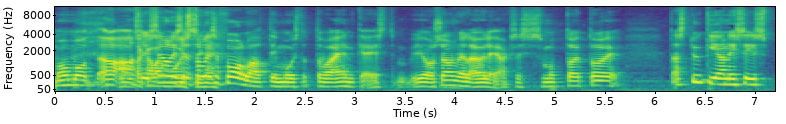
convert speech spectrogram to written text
Mu- mut, a, siis se, oli se, se oli se Falloutin muistuttava Encased. Joo, se on vielä Early Accessissa, mutta toi, toi tässä Tykia, niin siis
